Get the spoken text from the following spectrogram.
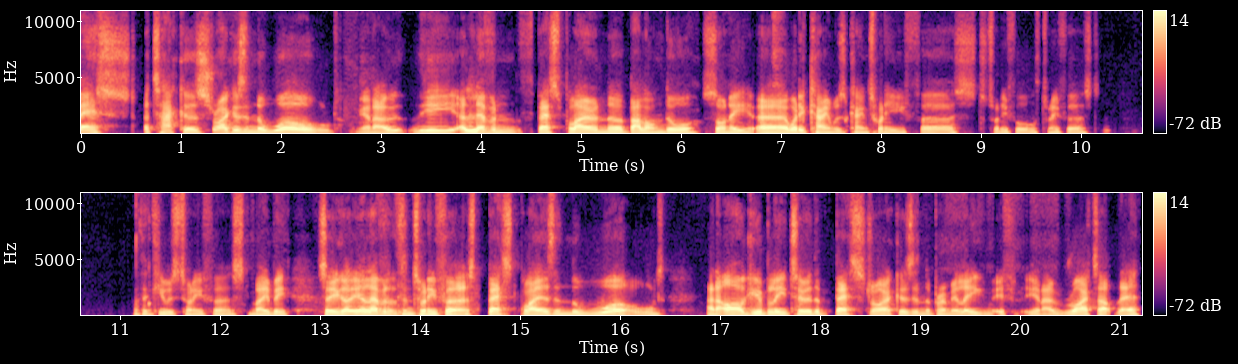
best attackers, strikers in the world. You know, the 11th best player in the Ballon d'Or, Sonny. Uh, what did Kane? Was Kane 21st, 24th, 21st? I think he was 21st, maybe. So you got the 11th and 21st best players in the world, and arguably two of the best strikers in the Premier League, if, you know, right up there.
